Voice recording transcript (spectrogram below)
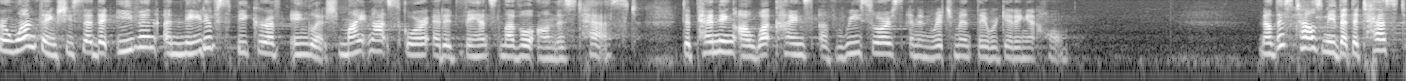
For one thing, she said that even a native speaker of English might not score at advanced level on this test, depending on what kinds of resource and enrichment they were getting at home. Now, this tells me that the test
